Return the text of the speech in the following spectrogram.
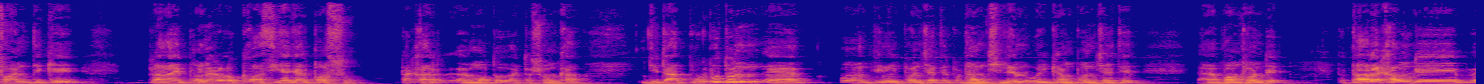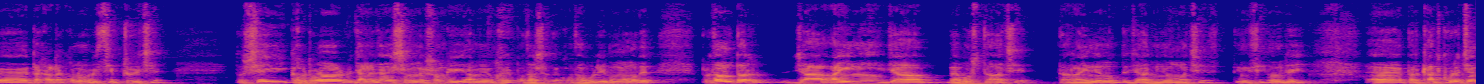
ফান্ড থেকে প্রায় পনেরো লক্ষ আশি হাজার পাঁচশো টাকার মতো একটা সংখ্যা, যেটা পূর্বতন যিনি পঞ্চায়েতের প্রধান ছিলেন, ওই গ্রাম পঞ্চায়েতের বামফ্রন্টের, তো তার অ্যাকাউন্টে টাকাটা কোনোভাবে শিফট হয়েছে। তো সেই ঘটনার জানাজানির সঙ্গে, সঙ্গেই আমি ওখানে প্রধানের সাথে কথা বলি এবং আমাদের প্রধান তার যা আইনি যা ব্যবস্থা আছে তার আইনের মধ্যে যা নিয়ম আছে তিনি সেই অনুযায়ী তার কাজ করেছেন।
